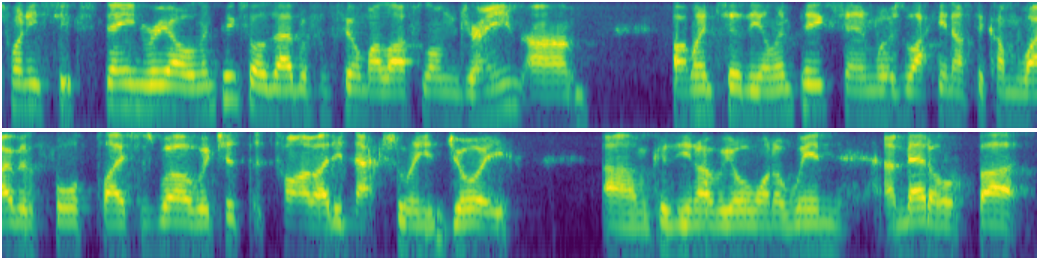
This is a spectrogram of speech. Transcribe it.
2016 Rio Olympics. I was able to fulfill my lifelong dream. Um, I went to the Olympics and was lucky enough to come away with a fourth place as well, which at the time I didn't actually enjoy because um, you know we all want to win a medal. But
